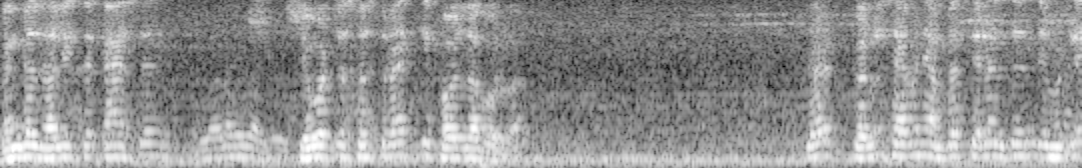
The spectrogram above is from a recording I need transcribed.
दंगल झाली तर काय असतं? शेवटचं शस्त्र आहे की फौजला बोलवा. तर कर्नल साहेबांनी अभ्यास केल्यानंतर ते म्हटले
